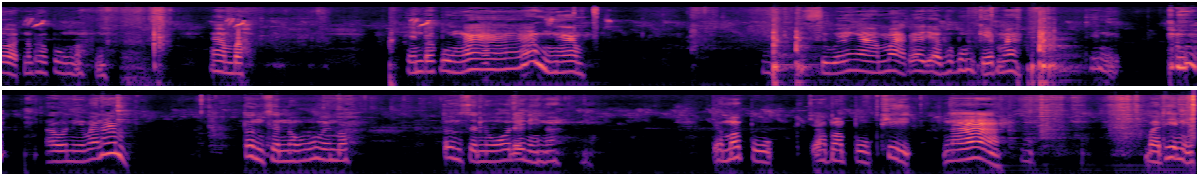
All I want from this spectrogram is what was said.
ยอดนะผักบุ้งเนาะนี่งามปะ เห็นผักบุ้งงามงาม สวยงามมากแล้วยอดผักบุ้งเก็บมาที่นี่ เอานนี้มานำต้นสนูเป็นบ่ต้นสนูได้นี่นะจะมาปลูกจะมาปลูกที่นาบาที่นี่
